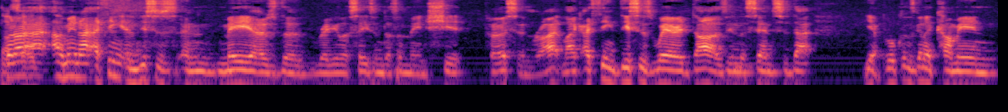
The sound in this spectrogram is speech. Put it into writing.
But. I, I mean, I think, and this is, and me as the regular season doesn't mean shit person, right? Like, I think this is where it does in the sense that, yeah, Brooklyn's going to come in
